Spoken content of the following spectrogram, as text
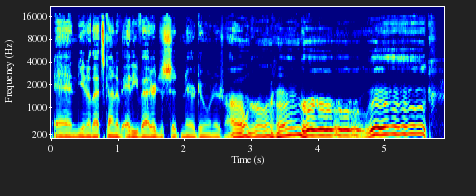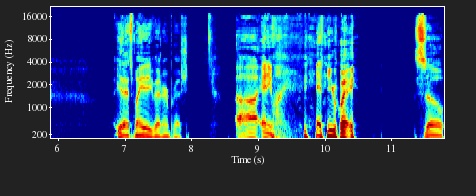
and you know that's kind of Eddie Vedder just sitting there doing his. Yeah, that's my Eddie Vedder impression. Uh, anyway, anyway, so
